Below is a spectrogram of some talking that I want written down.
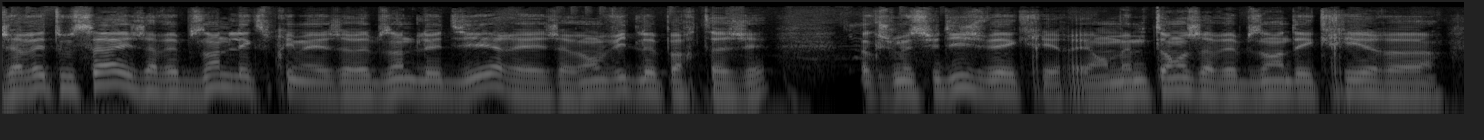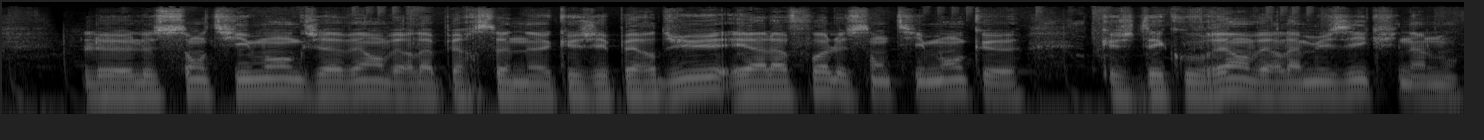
j'avais tout ça et j'avais besoin de l'exprimer, j'avais besoin de le dire et j'avais envie de le partager. Donc je me suis dit, je vais écrire. Et en même temps, j'avais besoin d'écrire euh, le, le, sentiment que j'avais envers la personne que j'ai perdue et à la fois le sentiment que, que je découvrais envers la musique finalement.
